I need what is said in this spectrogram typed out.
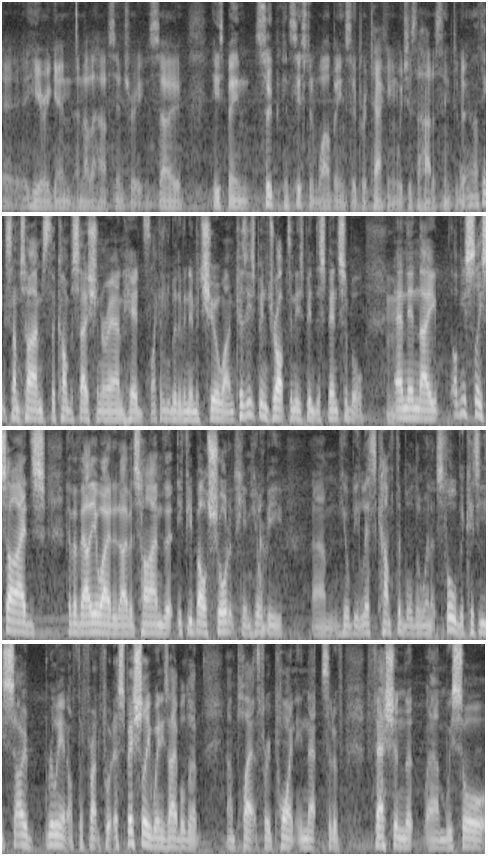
uh, here again another half century. So he's been super consistent while being super attacking, which is the hardest thing to do. I think sometimes the conversation around Head's like a little bit of an immature one because he's been dropped and he's been dispensable. Mm. And then they obviously sides have evaluated over time that if you bowl short at him, he'll be um, he'll be less comfortable than when it's full because he's so brilliant off the front foot, especially when he's able to um, play it through point in that sort of fashion that um, we saw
